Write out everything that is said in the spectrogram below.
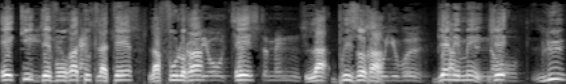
et qui dévorera toute la terre, la foulera et la brisera. Bien aimé, j'ai lu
